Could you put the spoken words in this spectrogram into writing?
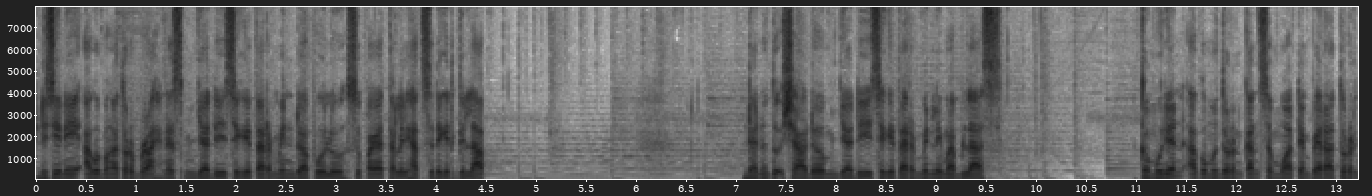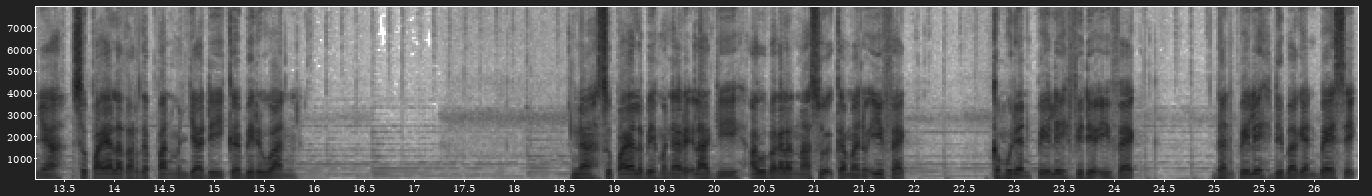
Di sini aku mengatur brightness menjadi sekitar min 20 supaya terlihat sedikit gelap dan untuk shadow menjadi sekitar min 15. Kemudian aku menurunkan semua temperaturnya supaya latar depan menjadi kebiruan. Nah, supaya lebih menarik lagi, aku bakalan masuk ke menu effect, kemudian pilih video effect, dan pilih di bagian basic.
